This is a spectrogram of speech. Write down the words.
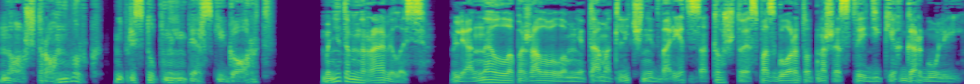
но Штронбург — неприступный имперский город». Мне там нравилось. Лионелла пожаловала мне там отличный дворец за то, что я спас город от нашествия диких горгулей.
